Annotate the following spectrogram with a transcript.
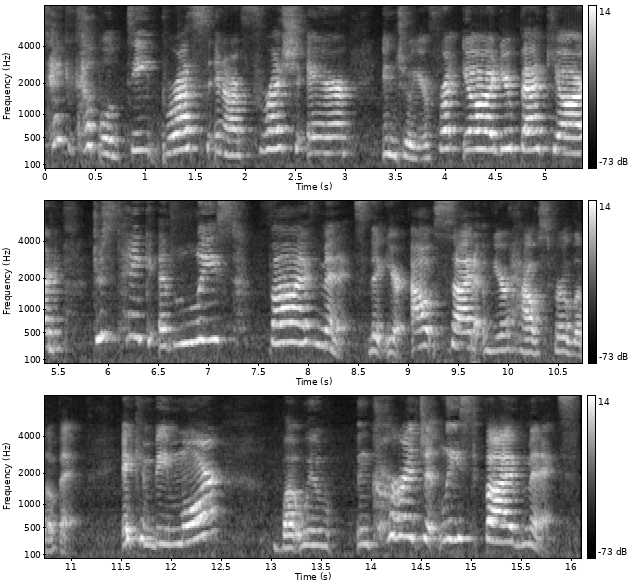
take a couple deep breaths in our fresh air, enjoy your front yard, your backyard. Just take at least five minutes that you're outside of your house for a little bit. It can be more, but we encourage at least five minutes.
